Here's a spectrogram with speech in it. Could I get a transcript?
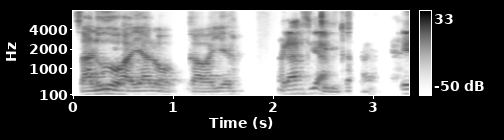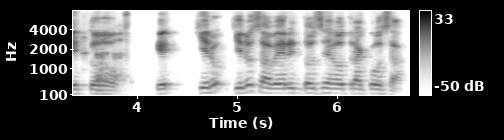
saludos allá a los caballeros. Gracias. Esto, que, quiero, quiero saber entonces otra cosa.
